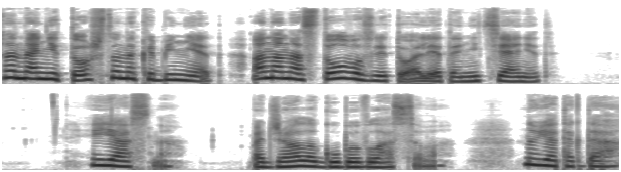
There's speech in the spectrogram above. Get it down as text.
«Она не то, что на кабинет, она на стол возле туалета не тянет!» «Ясно», — поджала губы Власова. «Ну я тогда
